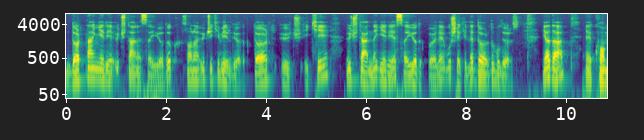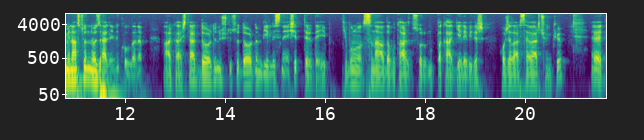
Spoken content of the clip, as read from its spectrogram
4'ten geriye 3 tane sayıyorduk. Sonra 3, 2, 1 diyorduk. 4, 3, 2, 3'ten de geriye sayıyorduk böyle. Bu şekilde 4'ü buluyoruz. Ya da e, kombinasyonun özelliğini kullanıp arkadaşlar 4'ün üçlüsü 4'ün birlisine eşittir deyip ki bunu sınavda bu tarz bir soru mutlaka gelebilir. Hocalar sever çünkü. Evet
